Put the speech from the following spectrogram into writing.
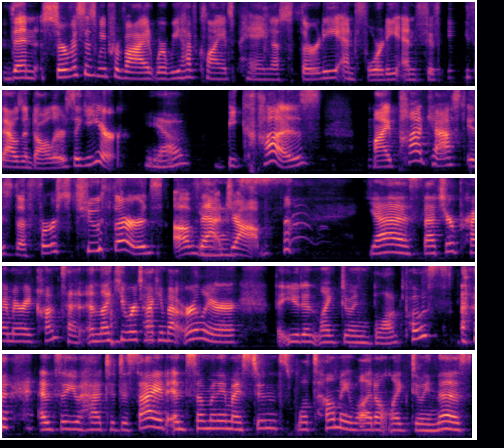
than services we provide where we have clients paying us 30 and 40 and $50,000 a year Yeah, because my podcast is the first two thirds of that job. Yes. yes, that's your primary content. And like you were talking about earlier, that you didn't like doing blog posts. and so you had to decide. And so many of my students will tell me, well, I don't like doing this,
